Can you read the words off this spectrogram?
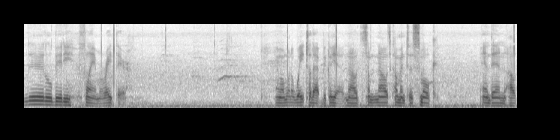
little bitty flame right there. And I want to wait till that because yeah now it's some now it's coming to smoke. And then I'll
